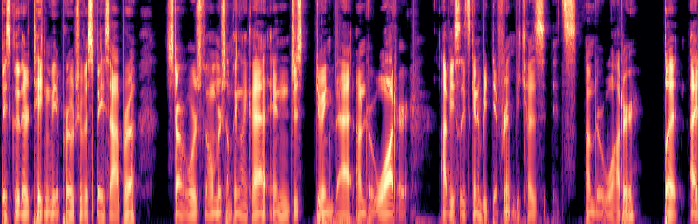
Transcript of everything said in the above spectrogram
basically they're taking the approach of a space opera, Star Wars film or something like that, and just doing that underwater. Obviously, it's going to be different because it's underwater, but I,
